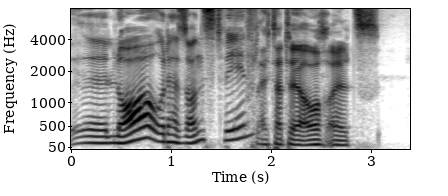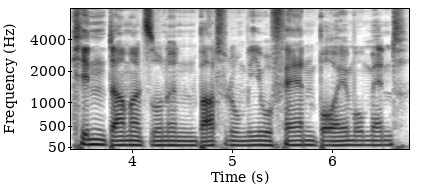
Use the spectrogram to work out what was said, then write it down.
äh, Law oder sonst wen? Vielleicht hatte er auch als Kind damals so einen Bartolomeo-Fanboy-Moment.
